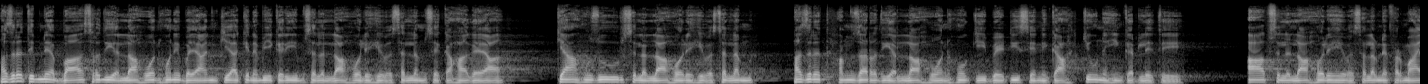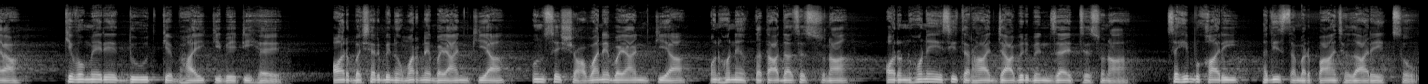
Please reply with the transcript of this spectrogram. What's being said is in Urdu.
حضرت ابن عباس رضی اللہ عنہ نے بیان کیا کہ نبی کریم صلی اللہ علیہ وسلم سے کہا گیا، کیا حضور صلی اللہ علیہ وسلم حضرت حمزہ رضی اللہ عنہ کی بیٹی سے نکاح کیوں نہیں کر لیتے؟ آپ صلی اللہ علیہ وسلم نے فرمایا کہ وہ میرے دودھ کے بھائی کی بیٹی ہے، اور بشر بن عمر نے بیان کیا، ان سے شعبہ نے بیان کیا، انہوں نے قطادہ سے سنا، اور انہوں نے اسی طرح جابر بن زید سے سنا۔ صحیح بخاری، حدیث نمبر پانچ ہزار ایک سو۔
